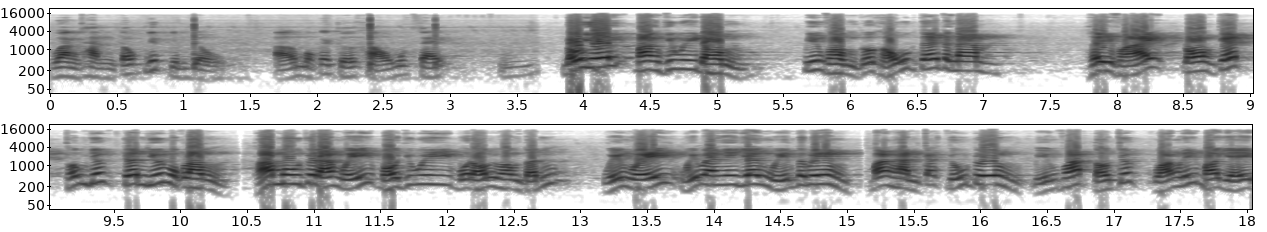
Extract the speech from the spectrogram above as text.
hoàn thành tốt nhất nhiệm vụ ở một cái cửa khẩu quốc tế. Đối với ban chỉ huy đồn biên phòng cửa khẩu quốc tế Tân Nam thì phải đoàn kết, thống nhất trên dưới một lòng. Tham mưu cho đảng ủy, bộ chỉ huy, bộ đội biên phòng tỉnh, huyện ủy ủy ban nhân dân huyện Tân Biên ban hành các chủ trương, biện pháp tổ chức, quản lý, bảo vệ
